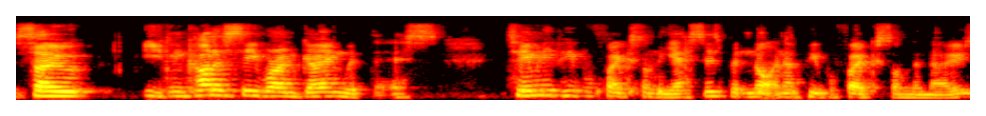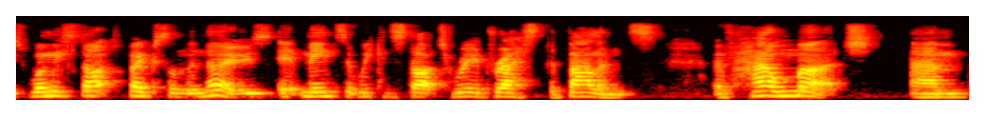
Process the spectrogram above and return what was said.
So you can kind of see where I'm going with this. Too many people focus on the yeses, but not enough people focus on the nos. When we start to focus on the nos, it means that we can start to readdress the balance of how much um,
